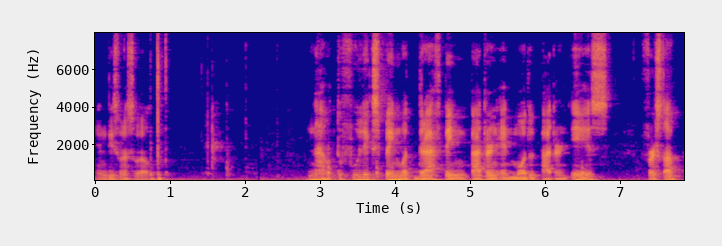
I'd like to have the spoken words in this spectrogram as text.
And this one as well. Now, to fully explain what drafting pattern and model pattern is, first up,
